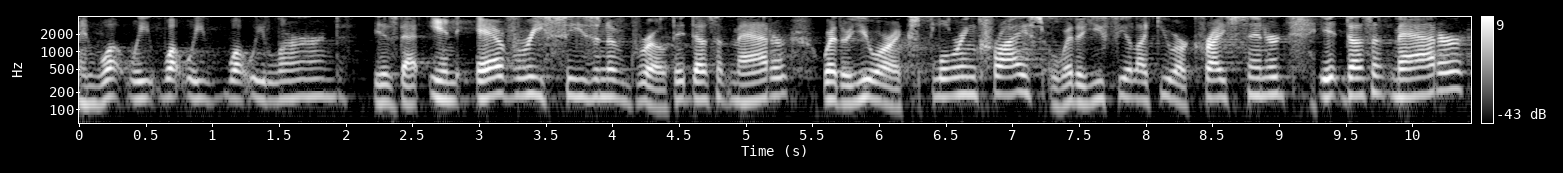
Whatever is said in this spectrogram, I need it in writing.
and what we, what, we, what we learned is that in every season of growth, it doesn't matter whether you are exploring Christ or whether you feel like you are Christ centered, it doesn't matter.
